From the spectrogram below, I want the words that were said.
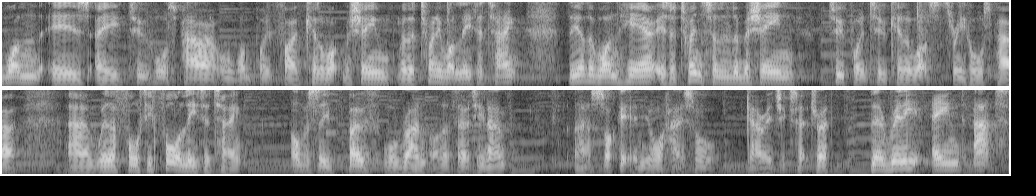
one is a 2 horsepower or 1.5 kilowatt machine with a 21 litre tank. The other one here is a twin cylinder machine, 2.2 kilowatts, 3 horsepower, um, with a 44 litre tank. Obviously both will run on a 13 amp uh, socket in your house or garage, etc. They're really aimed at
